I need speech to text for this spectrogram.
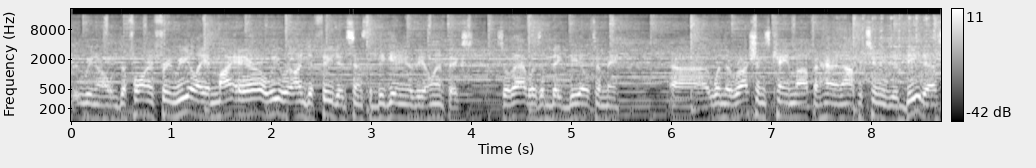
you know, the 4 and free relay, in my era, we were undefeated since the beginning of the Olympics. So that was a big deal to me. Uh, when the Russians came up and had an opportunity to beat us,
